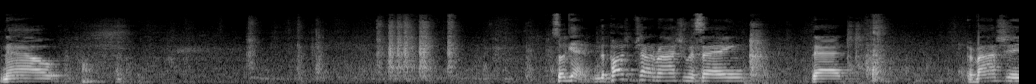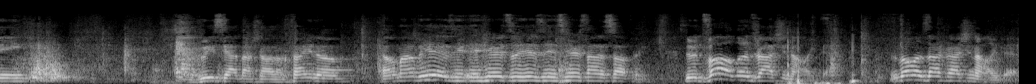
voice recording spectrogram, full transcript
Now, so again, the Pashup Shan Rashi was saying that Ravashi agrees to Yad Bashnal Nachtaina. Elamar over here, is- here, it's- here's, here's, here's not a suffix. The Ritva learns Rashi not like that. The Ritva learns not Rashi not like that.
